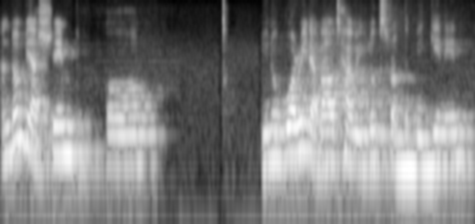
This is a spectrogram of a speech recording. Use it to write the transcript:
And don't be ashamed or you know worried about how it looks from the beginning.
